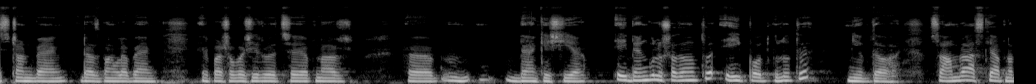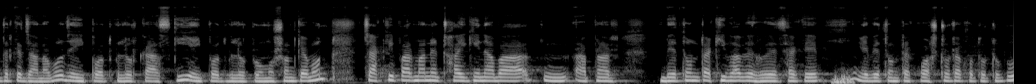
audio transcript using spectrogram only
Eastern Bank, Dutch Bangla Bank, এর পাশাপাশি রয়েছে আপনার ব্যাংক এশিয়া। এই ব্যাংকগুলো সাধারণত এই পদগুলোতে নিয়োগ দেওয়া হয়। সো আমরা আজকে আপনাদেরকে জানাব যে এই পদগুলোর কাজ কি, এই পদগুলোর প্রমোশন কেমন, চাকরি পারমানেন্ট হয় কি না বা আপনার বেতনটা কীভাবে হয়ে থাকে, এই বেতনটা কষ্টটা কতটুকু,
